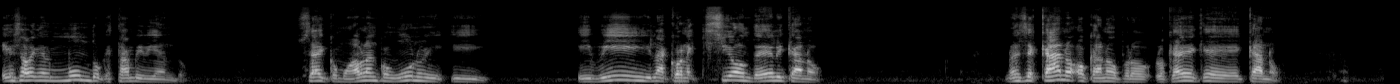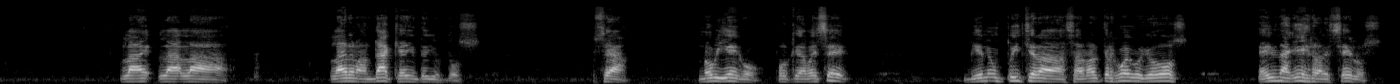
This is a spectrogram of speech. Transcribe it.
ellos saben el mundo que están viviendo. O sea, como hablan con uno y, y, vi la conexión de él y Cano. No es Cano o Cano, pero lo que hay es que Cano. La, la, la, la hermandad que hay entre ellos dos. O sea, no viego, porque a veces viene un pitcher a salvar tres juegos, yo dos, y hay una guerra de celos.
